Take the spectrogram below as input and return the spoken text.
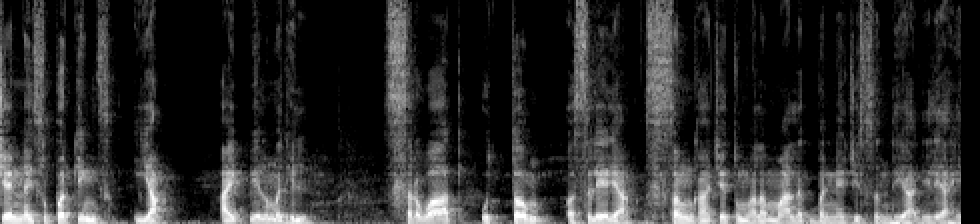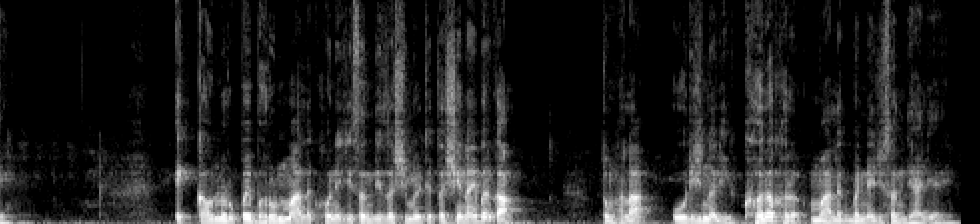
चेन्नई सुपर किंग्ज या आय पी एलमधील सर्वात उत्तम असलेल्या संघाचे तुम्हाला मालक बनण्याची संधी आलेली आहे. एक्कावन्न रुपये भरून मालक होण्याची संधी जशी मिळते तशी नाही बरं का? तुम्हाला ओरिजिनली खरं खरं मालक बनण्याची संधी आली आहे.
